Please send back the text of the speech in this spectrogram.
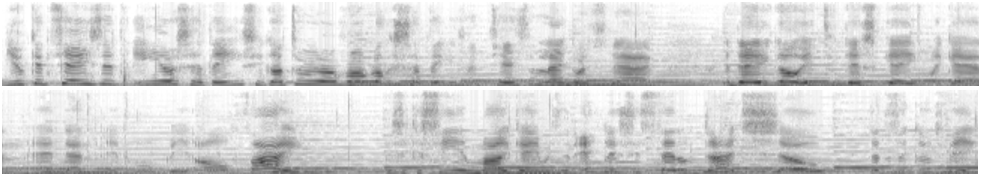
you can change it in your settings. You go to your Roblox settings and change the language there. And then you go into this game again and then it will be all fine. As you can see in my game is in English instead of Dutch, so that is a good thing.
